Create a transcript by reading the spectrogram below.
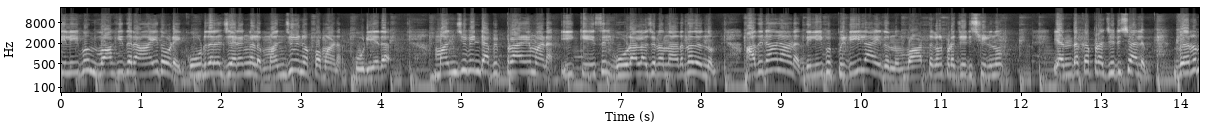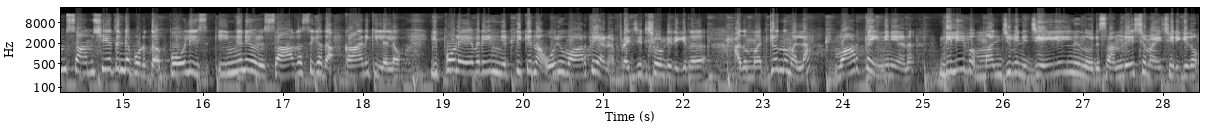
ദിലീപും വിവാഹിതരായതോടെ കൂടുതൽ ജനങ്ങളും മഞ്ജുവിനൊപ്പമാണ് കൂടിയത്. മഞ്ജുവിന്റെ അഭിപ്രായമാണ് ഈ കേസിൽ ഗൂഢാലോചന നടന്നതെന്നും അതിനാലാണ് ദിലീപ് പിടിയിലായതെന്നും വാർത്തകൾ പ്രചരിച്ചിരുന്നു. എന്തൊക്കെ പ്രചരിച്ചാലും വെറും സംശയത്തിന്റെ പുറത്ത് പോലീസ് ഇങ്ങനെ ഒരു സാഹസികത കാണിക്കില്ലല്ലോ. ഇപ്പോൾ ഏവരെയും ഞെട്ടിക്കുന്ന ഒരു വാർത്തയാണ് പ്രചരിച്ചുകൊണ്ടിരിക്കുന്നത്. അത് മറ്റൊന്നുമല്ല വാർത്ത ഇങ്ങനെയാണ്. ദിലീപ് മഞ്ജുവിന് ജയിലിൽ നിന്ന് ഒരു സന്ദേശം അയച്ചിരിക്കുന്നു.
